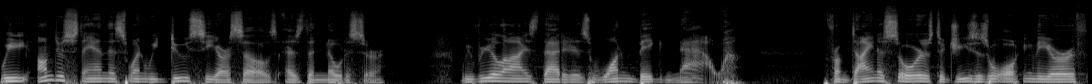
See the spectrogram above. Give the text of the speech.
We understand this when we do see ourselves as the noticer. We realize that it is one big now. From dinosaurs to Jesus walking the earth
